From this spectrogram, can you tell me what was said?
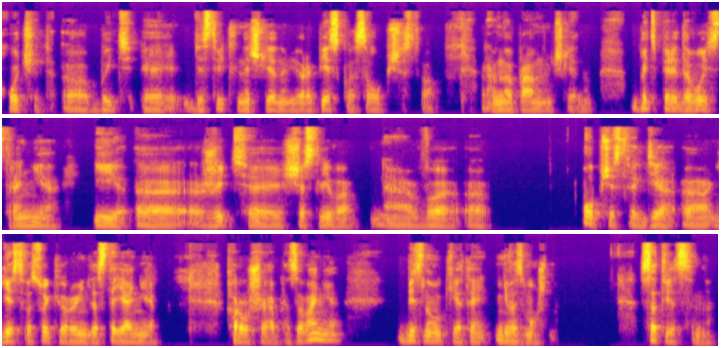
хочет э, быть э, действительно членом европейского сообщества, равноправным членом, быть передовой стране и э, жить счастливо в обществе, где есть высокий уровень достояния, хорошее образование, без науки это невозможно. Соответственно,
